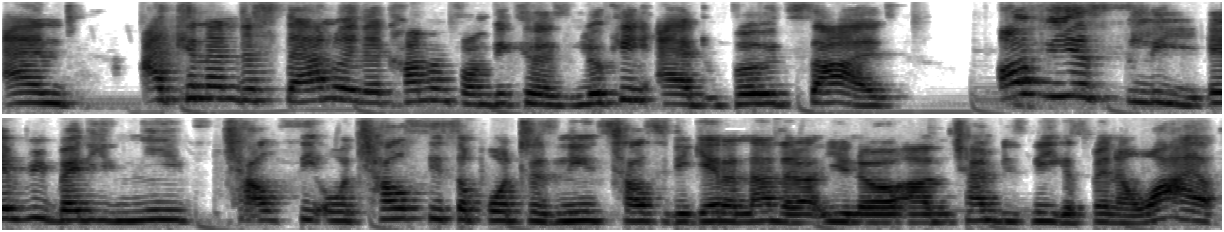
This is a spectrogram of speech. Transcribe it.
and I can understand where they're coming from because looking at both sides, obviously everybody needs Chelsea or Chelsea supporters needs Chelsea to get another, you know, um Champions League. It's been a while.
